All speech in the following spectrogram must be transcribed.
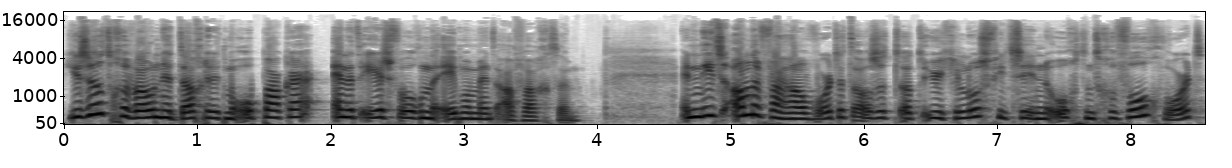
Je zult gewoon het dagritme oppakken en het eerstvolgende eetmoment afwachten. En een iets ander verhaal wordt het als het dat uurtje losfietsen in de ochtend gevolgd wordt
